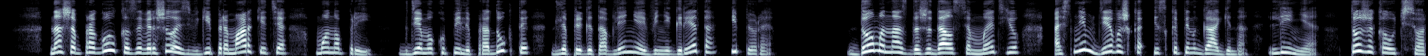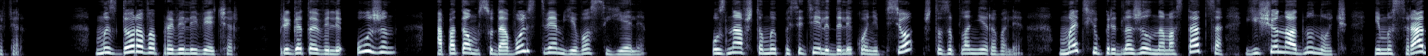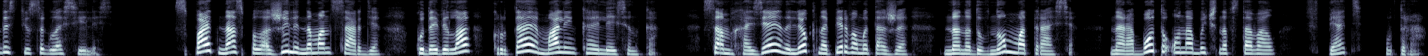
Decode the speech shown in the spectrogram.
Наша прогулка завершилась в гипермаркете «Монопри», где мы купили продукты для приготовления винегрета и пюре. Дома нас дожидался Мэтью, а с ним девушка из Копенгагена, Линия, тоже каучсерфер. Мы здорово провели вечер, приготовили ужин, а потом с удовольствием его съели. Узнав, что мы посетили далеко не все, что запланировали, Мэтью предложил нам остаться еще на одну ночь, и мы с радостью согласились. Спать нас положили на мансарде, куда вела крутая маленькая лесенка. Сам хозяин лег на первом этаже, на надувном матрасе. На работу он обычно вставал в пять утра.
